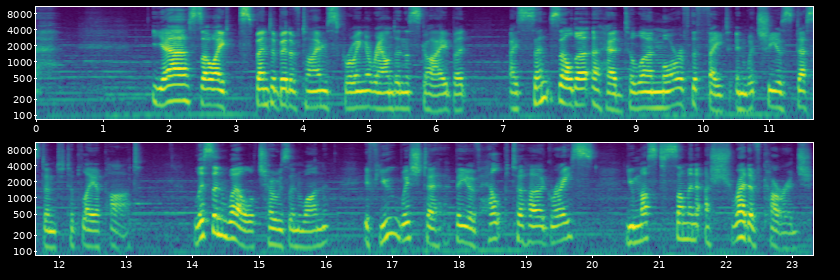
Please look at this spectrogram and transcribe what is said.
yeah, so I spent a bit of time screwing around in the sky, but I sent Zelda ahead to learn more of the fate in which she is destined to play a part. Listen well, Chosen One. If you wish to be of help to her grace, you must summon a shred of courage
